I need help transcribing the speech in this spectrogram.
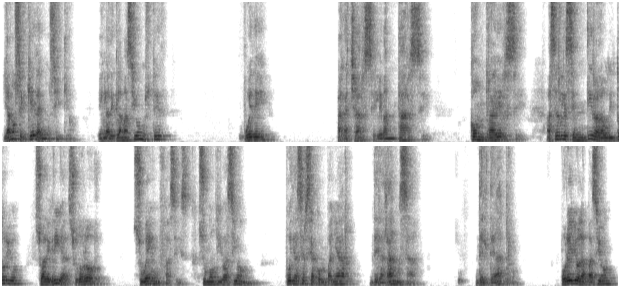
Ya no se queda en un sitio. En la declamación usted puede agacharse, levantarse, contraerse, hacerle sentir al auditorio su alegría, su dolor, su énfasis, su motivación. Puede hacerse acompañar de la danza, del teatro. Por ello la pasión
